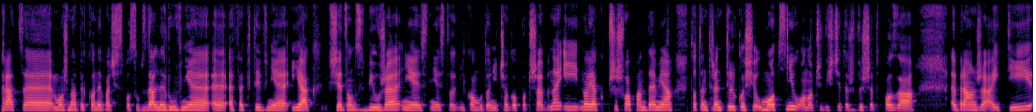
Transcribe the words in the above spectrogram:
pracę można wykonywać w sposób zdalny równie e, efektywnie jak siedząc w biurze. Nie jest, nie jest to nikomu do niczego potrzebne i no jak przyszła pandemia, to ten trend tylko się umocnił. On oczywiście też wyszedł poza e, branżę IT,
